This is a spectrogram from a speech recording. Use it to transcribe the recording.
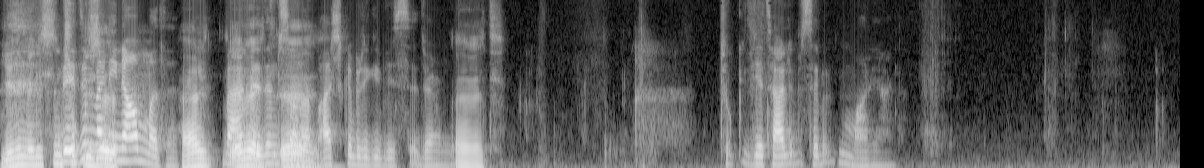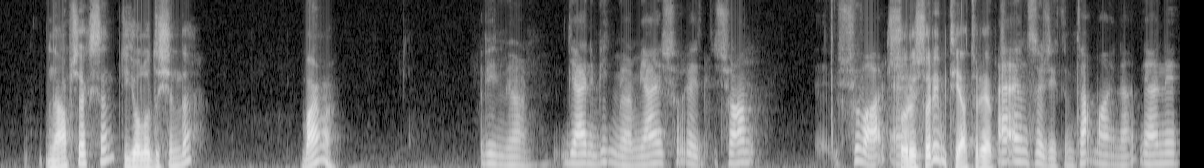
Yeni Melis'in çok Dedim güzel. ben inanmadı. Her, Ben evet, dedim sana evet. başka biri gibi hissediyorum. Evet. Çok yeterli bir sebebim var yani. Ne yapacaksın yola dışında? Var mı? Bilmiyorum. Yani bilmiyorum. Yani şöyle şu an şu var. Soruyu sorayım mı? Tiyatro yap. En, en söyleyecektim tam aynen. Yani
